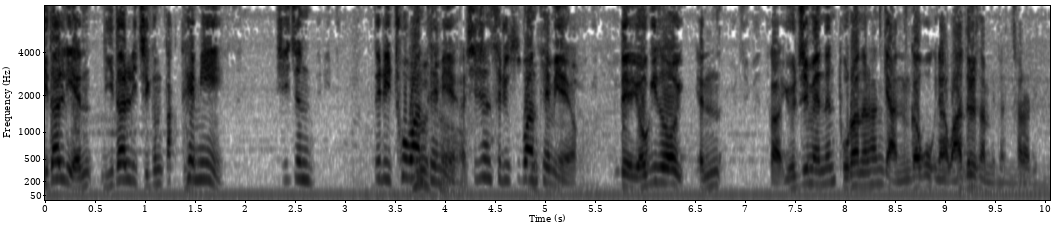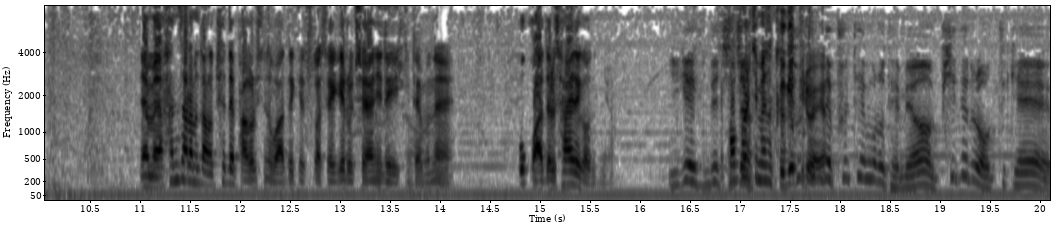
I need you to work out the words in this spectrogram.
니달리 엔- 니달리 지금 딱 템이 시즌 3 초반 그렇죠. 템이에요. 시즌 3 후반 템이에요. 근데 여기서 옛 그러니까 요즘에는 도란을 한 게 안 가고 그냥 와드를 삽니다. 차라리. 왜냐면 한 사람당 최대 박을 수 있는 와드 개수가 3개로 제한이 되어 있기 그렇죠. 때문에 꼭 와드를 사야 되거든요. 이게 근데 진짜 퍼플팀에서는 그게 필요해요. 대 풀템으로 되면 피드를 어떻게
